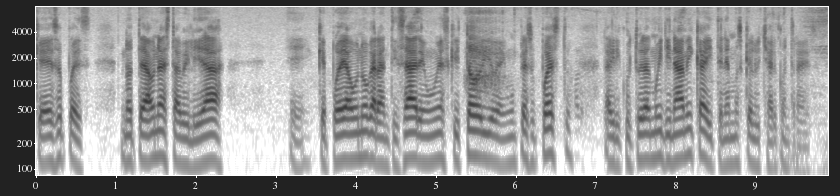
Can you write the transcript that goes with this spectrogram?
que eso pues no te da una estabilidad eh, que pueda uno garantizar en un escritorio, en un presupuesto. La agricultura es muy dinámica y tenemos que luchar contra eso.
